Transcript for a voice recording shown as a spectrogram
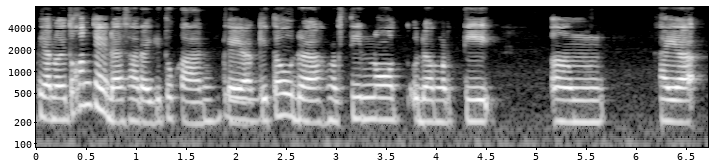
piano itu kan kayak dasarnya gitu kan. Kayak kita udah ngerti not udah ngerti em, kayak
